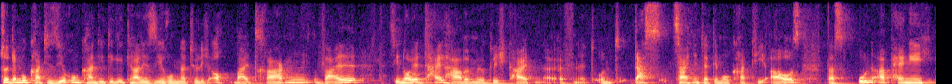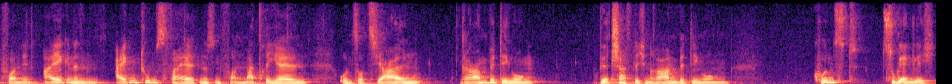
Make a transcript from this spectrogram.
Zur Demokratisierung kann die Digitalisierung natürlich auch beitragen, weil sie neue Teilhabemöglichkeiten eröffnet. Und das zeichnet der Demokratie aus, dass unabhängig von den eigenen Eigentumsverhältnissen, von materiellen und sozialen Rahmenbedingungen, wirtschaftlichen Rahmenbedingungen, Kunst zugänglich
